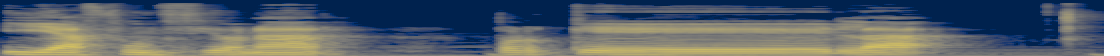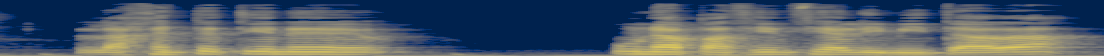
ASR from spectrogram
y a funcionar. Porque la, gente tiene una paciencia limitada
